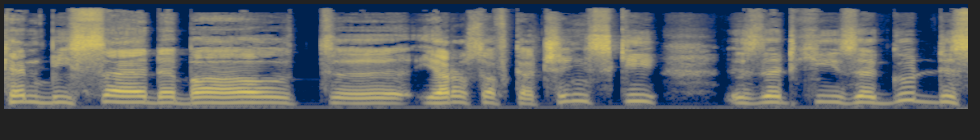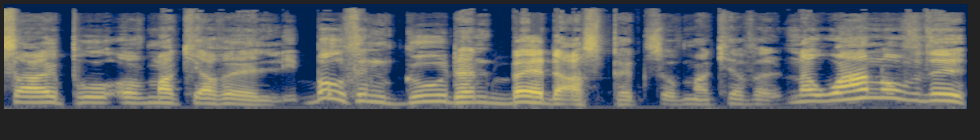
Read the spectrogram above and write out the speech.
can be said about uh, Kaczynski is that he's a good disciple of Machiavelli, both in good and bad aspects of Machiavelli. Now, one of the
